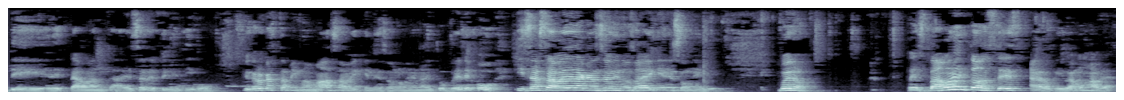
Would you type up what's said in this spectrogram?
de, esta banda, eso es definitivo. Yo creo que hasta mi mamá sabe quiénes son los enanitos verdes, o quizás sabe de la canción y no sabe quiénes son ellos. Bueno, pues vamos entonces a lo que íbamos a hablar.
